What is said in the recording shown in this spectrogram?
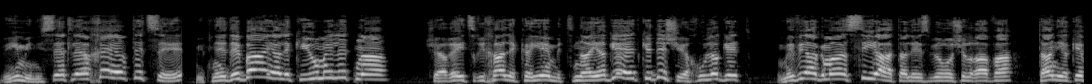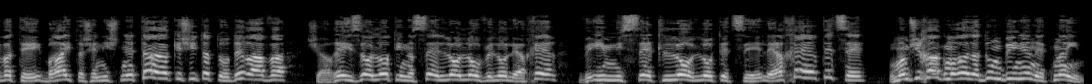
ואם היא נישאת לאחר, תצא, מפני דבעיה לקיומי לתנא. שהרי צריכה לקיים את תנאי הגט כדי שיחול הגט. ומביאה הגמרא סייעתא להסברו של רבא, תניא כבתי, ברייתא שנשנתה כשיטתו דרבא, שהרי זו לא תינשא לא לו ולא לאחר, ואם נישאת לו לא תצא, לאחר תצא. וממשיכה הגמרא לדון בענייני תנאים.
